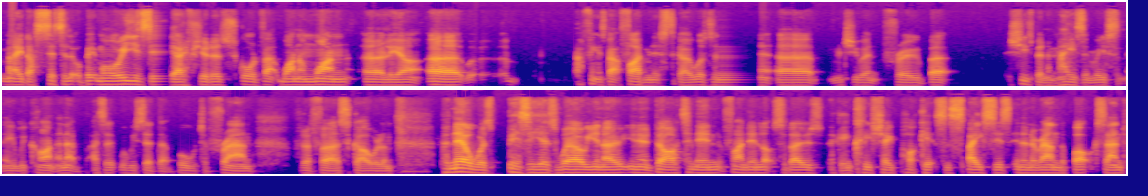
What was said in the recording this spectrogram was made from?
made us sit a little bit more easy if she'd have scored that one on one earlier. Uh, I think it's about five minutes to go, wasn't it, uh, when she went through? But she's been amazing recently. We can't, and that, as we said, that ball to Fran for the first goal, and Pernille was busy as well. You know, you know, darting in, finding lots of those again cliche pockets and spaces in and around the box, and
